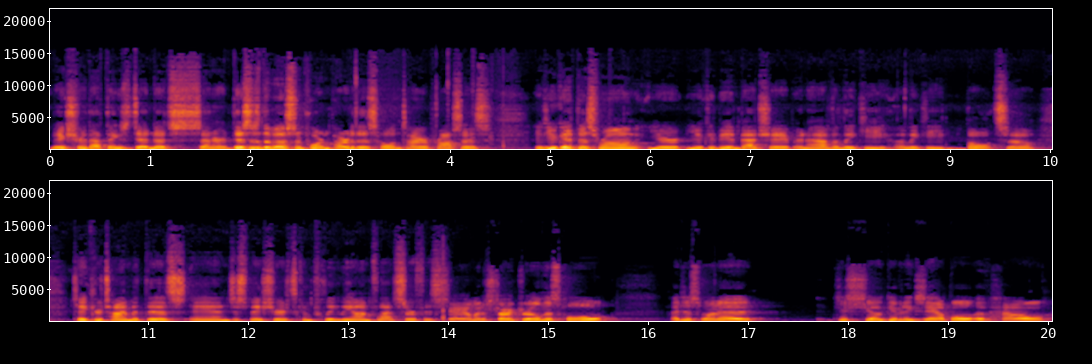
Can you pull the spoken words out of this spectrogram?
make sure that thing's dead nuts centered. This is the most important part of this whole entire process. If you get this wrong, you're you could be in bad shape and have a leaky a leaky bolt. So take your time with this and just make sure it's completely on flat surface. Okay, I'm to start drilling this hole. I just want to just show, give an example of how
